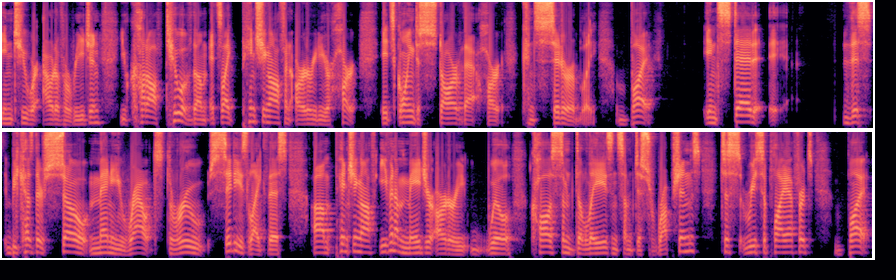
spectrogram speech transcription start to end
into or out of a region you cut off two of them it's like pinching off an artery to your heart. It's going to starve that heart considerably. But instead this because there's so many routes through cities like this um, pinching off even a major artery will cause some delays and some disruptions to resupply efforts. But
